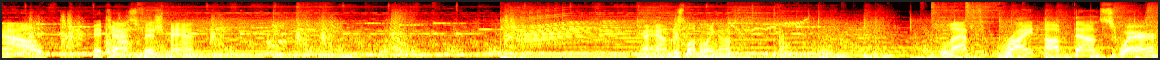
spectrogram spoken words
Ow. Bitch ass fish man. Okay, I'm just leveling up. Left, right, up, down, square.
